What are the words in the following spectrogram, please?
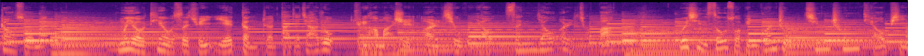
告诉我们。我们有听友四群，也等着大家加入，群号码是二七五幺三幺二九八。微信搜索并关注“青春调频”，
